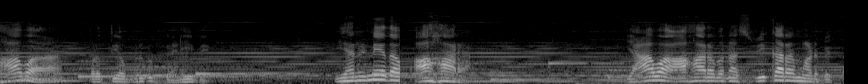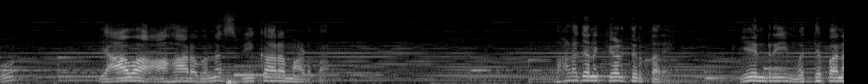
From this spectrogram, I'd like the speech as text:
ಭಾವ ಪ್ರತಿಯೊಬ್ಬರಿಗೂ ಬೆಳೀಬೇಕು. ಎರಡನೇದ ಆಹಾರ. ಯಾವ ಆಹಾರವನ್ನು ಸ್ವೀಕಾರ ಮಾಡಬೇಕು, ಯಾವ ಆಹಾರವನ್ನು ಸ್ವೀಕಾರ ಮಾಡಬಾರ್ದು. ಬಹಳ ಜನ ಕೇಳ್ತಿರ್ತಾರೆ, ಏನ್ರಿ ಮದ್ಯಪಾನ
